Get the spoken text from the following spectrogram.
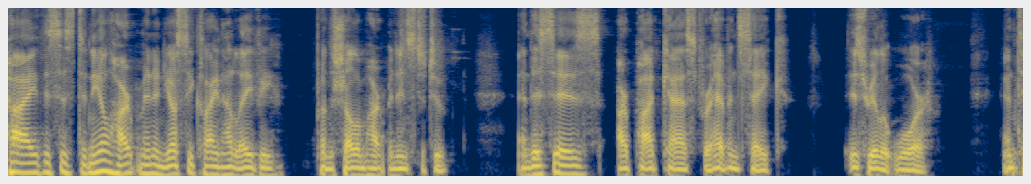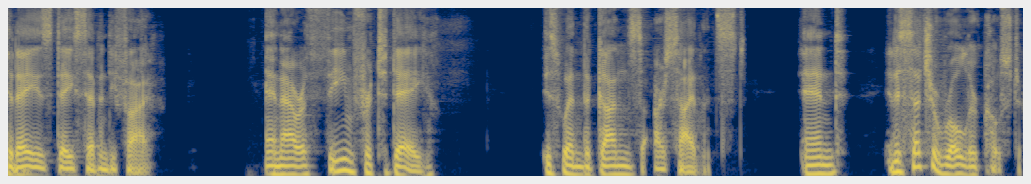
Hi, this is Donniel Hartman and Yossi Klein Halevi from the Shalom Hartman Institute. And this is our podcast, For Heaven's Sake Israel at War. And today is day 75. And our theme for today is when the guns are silenced. And it is such a roller coaster.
